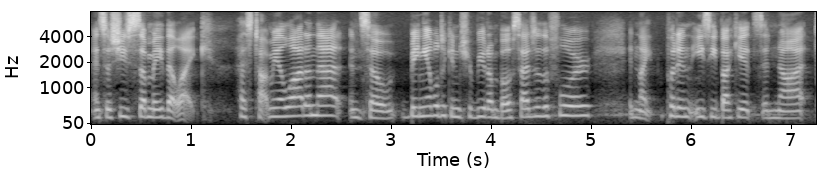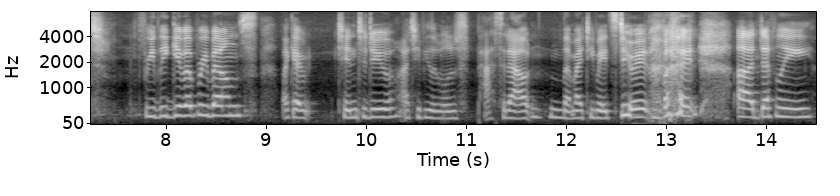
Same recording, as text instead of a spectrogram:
and so she's somebody that like has taught me a lot on that. And so being able to contribute on both sides of the floor and like put in easy buckets and not freely give up rebounds like I tend to do. I typically will just pass it out and let my teammates do it, but uh, definitely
